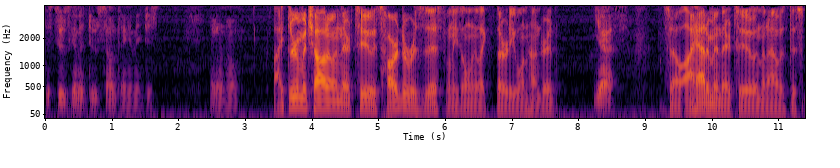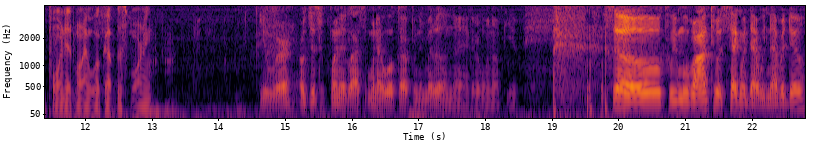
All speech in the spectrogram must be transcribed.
this dude's gonna do something, and he just, I don't know. I threw Machado in there too. It's hard to resist when he's only like thirty one hundred. Yes, So I had him in there too, and then I was disappointed when I woke up this morning. you were. I was disappointed last when I woke up in the middle of the night. I could have went up you. So, can we move on to a segment that we never do?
